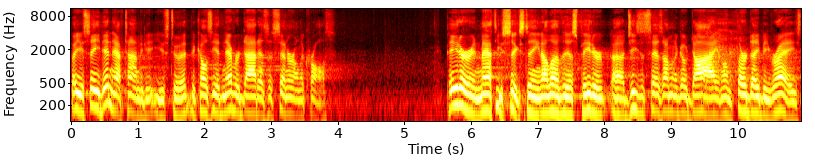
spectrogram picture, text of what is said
But you see, he didn't have time to get used to it because he had never died as a sinner on the cross. Peter in Matthew 16, I love this. Peter, uh, Jesus says, I'm going to go die and on the third day be raised.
